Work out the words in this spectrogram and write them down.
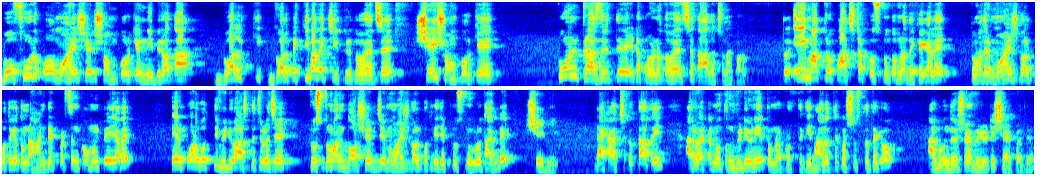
গফুর ও মহেশের সম্পর্কে নিবিড়তা গল- গল্পে কীভাবে চিত্রিত হয়েছে সেই সম্পর্কে কোন ট্র্যাজেডিতে এটা পরিণত হয়েছে তা আলোচনা করো। তো এই মাত্র পাঁচটা প্রশ্ন তোমরা দেখে গেলে তোমাদের মহেশ গল্প থেকে তোমরা হান্ড্রেড পার্সেন্ট কমন পেয়ে যাবে। এর পরবর্তী ভিডিও আসতে চলেছে প্রশ্নমান দশের যে মহেশ গল্প থেকে যে প্রশ্নগুলো থাকবে সেই নিয়ে। দেখা হচ্ছে খুব তাড়াতাড়ি। আরও একটা নতুন ভিডিও নিয়ে তোমরা প্রত্যেকেই ভালো থেকো, সুস্থ থেকো। আর বন্ধুদের সঙ্গে ভিডিওটি শেয়ার করে দিও।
